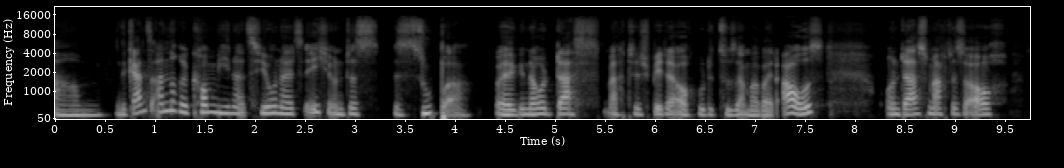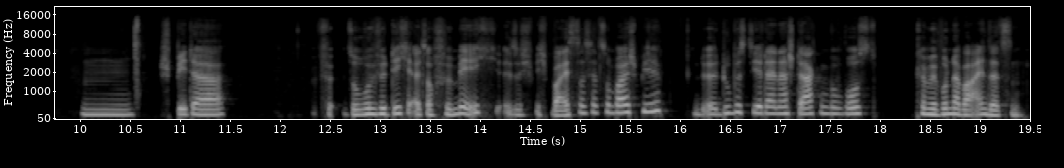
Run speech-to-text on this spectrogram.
ähm, eine ganz andere Kombination als ich und das ist super, weil genau das macht später auch gute Zusammenarbeit aus und das macht es auch mh, hm, später für, sowohl für dich als auch für mich, also ich, ich weiß das ja zum Beispiel, äh, du bist dir deiner Stärken bewusst, können wir wunderbar einsetzen.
